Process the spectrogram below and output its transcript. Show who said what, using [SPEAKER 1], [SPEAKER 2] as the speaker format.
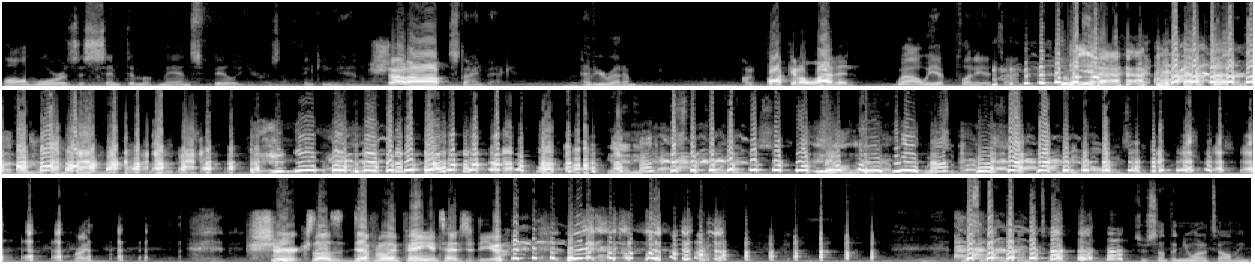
[SPEAKER 1] All war is a symptom of man's failure as a thinking animal.
[SPEAKER 2] Shut up!
[SPEAKER 1] Steinbeck. Have you read him?
[SPEAKER 2] I'm fucking 11.
[SPEAKER 1] Well, we have plenty of time to catch up.
[SPEAKER 3] yeah.
[SPEAKER 1] Professor Matthews mentioned quite the literature. In any case, the point is, as long as we have our wits about us, we can always make corrections. Right?
[SPEAKER 2] Sure, because I was definitely paying attention to you.
[SPEAKER 1] Is there something you want to tell me?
